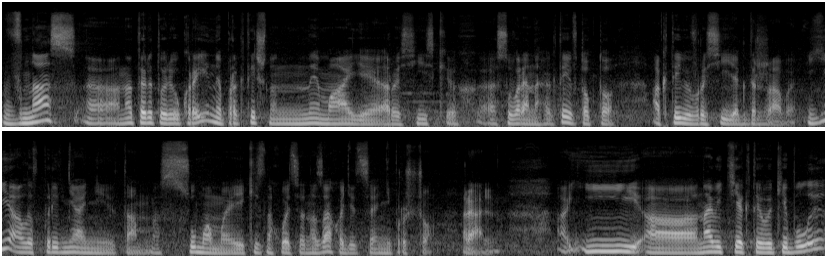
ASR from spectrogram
В нас на території України практично немає російських е, суверенних активів, тобто активів Росії як держави. Є, але в порівнянні там з сумами, які знаходяться на заході, це ні про що реально. І навіть ті активи, які були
